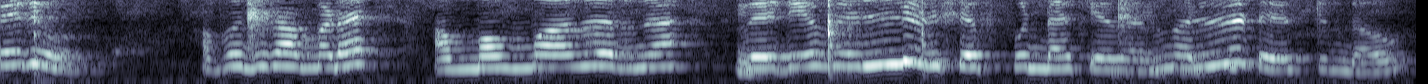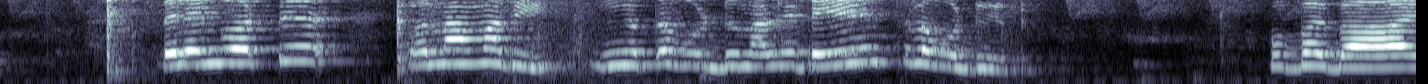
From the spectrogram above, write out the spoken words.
വരൂ. അപ്പൊ ഇത് നമ്മുടെ അമ്മമ്മ എന്ന് പറഞ്ഞ വലിയ വലിയൊരു ഷെഫ് ഉണ്ടാക്കിയതാണ്. നല്ല ടേസ്റ്റ് ഉണ്ടാവും. വെലങ്കോട്ട് വന്നാൽ മതി. ഇങ്ങനത്തെ ഫുഡ് നല്ല ടേസ്റ്റുള്ള ഫുഡ് കിട്ടും. അപ്പൊ ബൈ ബൈ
